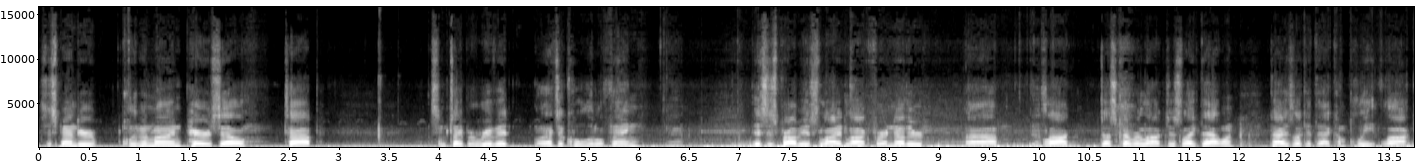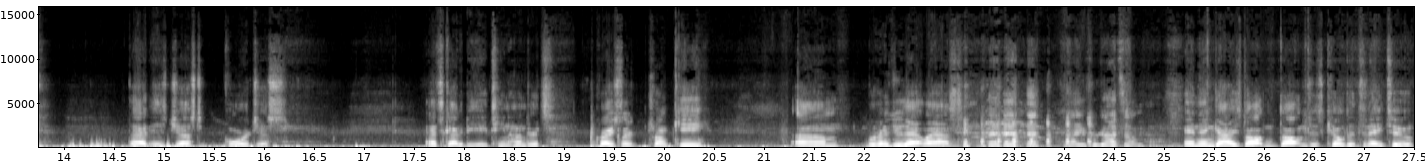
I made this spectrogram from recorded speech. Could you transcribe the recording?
suspender, Cleveland Mine parasol top, some type of rivet. Well, that's a cool little thing. Yeah. This is probably a slide lock for another uh, Dust lock, dust cover lock, just like that one. Guys, look at that complete lock. That is just gorgeous. That's got to be 1800s. Chrysler trunk key. Um, we're gonna do that last. oh, you forgot something. And then guys, Dalton Dalton just killed it today too.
